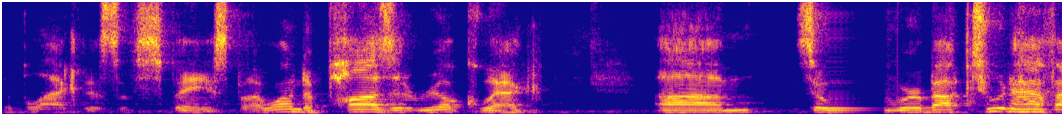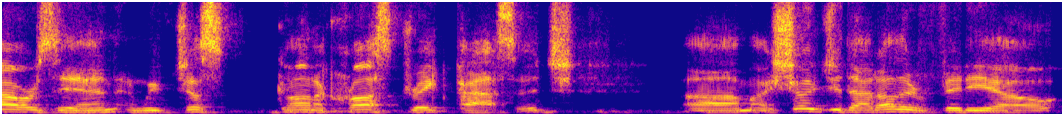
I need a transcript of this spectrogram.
the blackness of space. But I wanted to pause it real quick. Um, so we're about two and a half hours in and we've just gone across Drake Passage. Um, I showed you that other video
